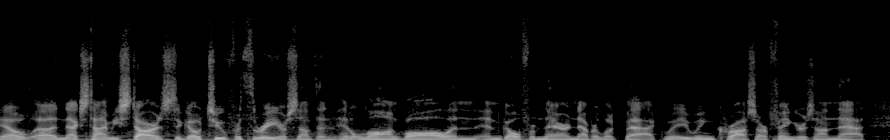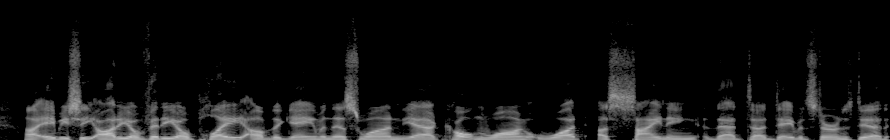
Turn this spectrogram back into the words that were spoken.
you know, uh, next time he starts to go two for three or something, hit a long ball and, and go from there and never look back. We, we can cross our fingers on that. Uh, ABC audio video play of the game in this one. Yeah, Kolten Wong, what a signing that uh, David Stearns did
